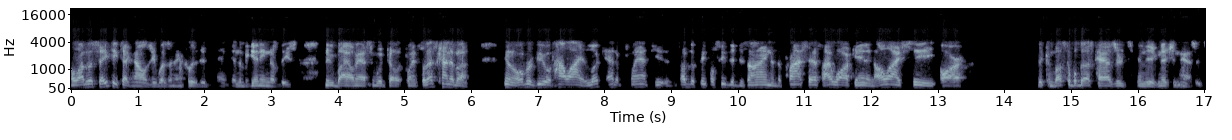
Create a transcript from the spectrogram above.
a lot of the safety technology, wasn't included in, in, the beginning of these new biomass and wood pellet plants. So that's kind of a you know overview of how I look at a plant. Other people see the design and the process. I walk in, and all I see are the combustible dust hazards and the ignition hazards,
